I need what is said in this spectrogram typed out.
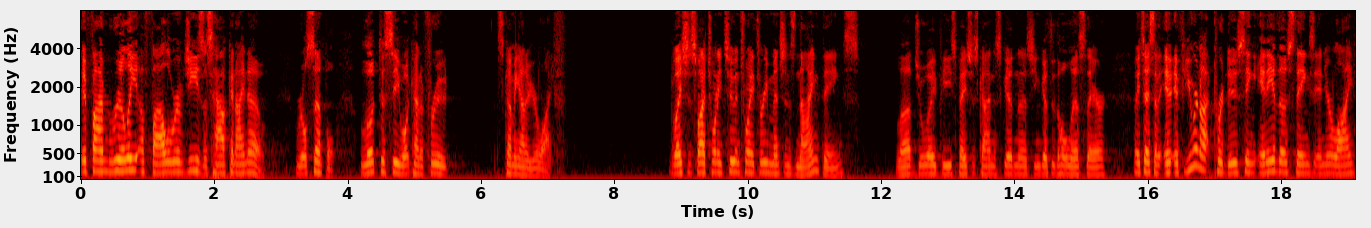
if I'm really a follower of Jesus. How can I know? Real simple. Look to see what kind of fruit is coming out of your life. Galatians 5:22 and 23 mentions nine things: love, joy, peace, patience, kindness, goodness. You can go through the whole list there. Let me tell you something. If you are not producing any of those things in your life,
